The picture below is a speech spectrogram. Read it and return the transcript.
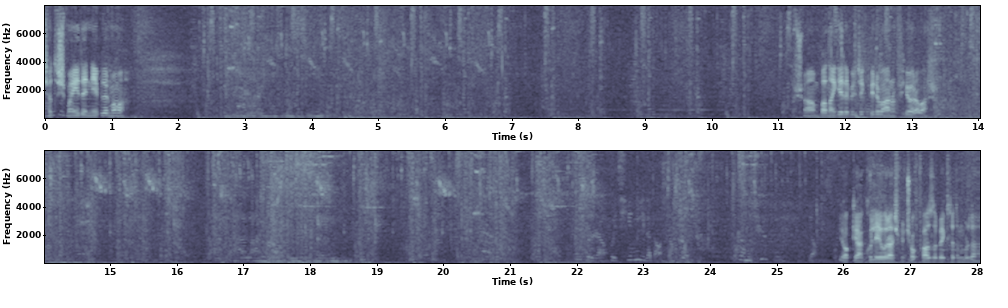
çatışmayı deneyebilirim ama. Tamam bana gelebilecek biri var mı? Fiora var. Yok ya kuleye uğraşma çok fazla bekledim burada.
